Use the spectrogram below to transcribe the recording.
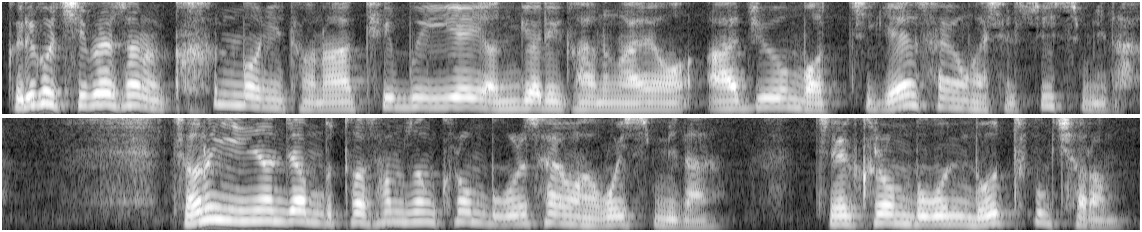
그리고 집에서는 큰 모니터나 TV에 연결이 가능하여 아주 멋지게 사용하실 수 있습니다. 저는 2년 전부터 삼성 크롬북을 사용하고 있습니다. 제 크롬북은 노트북처럼,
